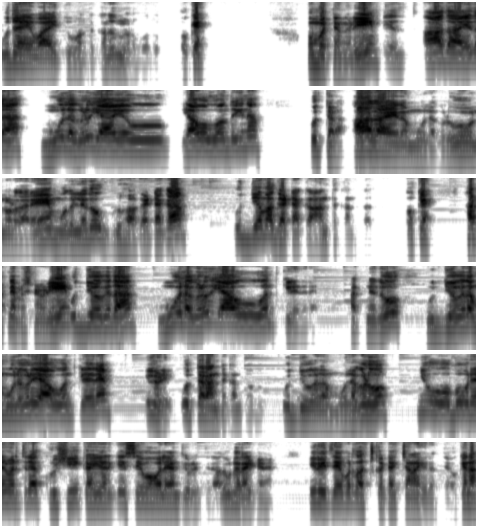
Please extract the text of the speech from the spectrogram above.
ಉದಯವಾಯಿತು ಅಂತಕ್ಕಂಥದ್ದು ನೋಡಬಹುದು ಓಕೆ ಒಂಬತ್ತನೇ ನೋಡಿ. ಆದಾಯದ ಮೂಲಗಳು ಯಾವ್ಯಾವು? ಯಾವುವು ಅಂದ್ರೆ ಈಗ ಉತ್ತರ. ಆದಾಯದ ಮೂಲಗಳು ನೋಡಿದರೆ. ಮೊದಲನೇದು ಗೃಹ ಘಟಕ, ಉದ್ಯಮ ಘಟಕ ಅಂತಕ್ಕಂಥದ್ದು. ಓಕೆ? ಹತ್ತನೇ ಪ್ರಶ್ನೆ ನೋಡಿ. ಉದ್ಯೋಗದ ಮೂಲಗಳು ಯಾವುವು ಅಂತ ಕೇಳಿದರೆ. ಹತ್ತನೇದು, ಉದ್ಯೋಗದ ಮೂಲಗಳು ಯಾವುವು ಅಂತ ಕೇಳಿದ್ರೆ, ಇಲ್ಲಿ ನೋಡಿ, ಉತ್ತರ ಅಂತಕ್ಕಂಥದ್ದು. ಉದ್ಯೋಗದ ಮೂಲಗಳು, ನೀವು ಒಬ್ಬೊಬ್ರು ಏನ್ ಮಾಡ್ತೀರಾ? ಕೃಷಿ, ಕೈಗಾರಿಕೆ, ಸೇವಾ ವಲಯ ಅಂತ ಹೇಳಿರ್ತೀರಾ ಅದು ಕೂಡ ರೈಟ್ ಏನೇ. ಈ ರೀತಿ ಬರೋದು ಅಚ್ಚುಕಟ್ಟಾಗಿ ಚೆನ್ನಾಗಿರುತ್ತೆ. ಓಕೆನಾ?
